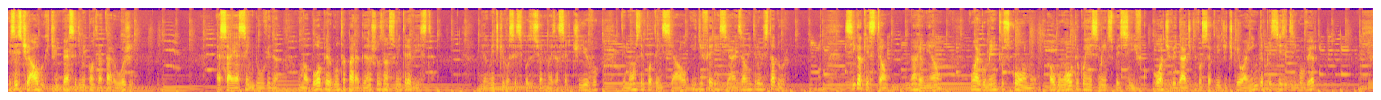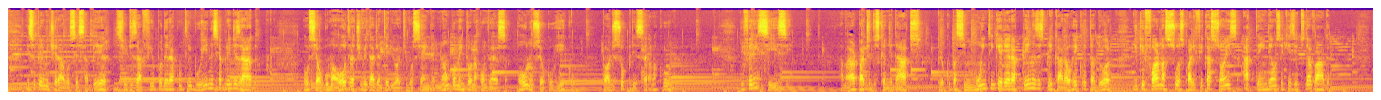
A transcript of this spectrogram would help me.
Existe algo que te impeça de me contratar hoje? Essa é, sem dúvida, uma boa pergunta para ganchos na sua entrevista. Permite que você se posicione mais assertivo, demonstre potencial e diferenciais ao entrevistador. Siga a questão, na reunião, com argumentos como algum outro conhecimento específico ou atividade que você acredite que eu ainda precise desenvolver isso permitirá você saber se o desafio poderá contribuir nesse aprendizado, ou se alguma outra atividade anterior que você ainda não comentou na conversa ou no seu currículo pode suprir essa lacuna. Diferencie-se. A maior parte dos candidatos preocupa-se muito em querer apenas explicar ao recrutador de que forma as suas qualificações atendem aos requisitos da vaga,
